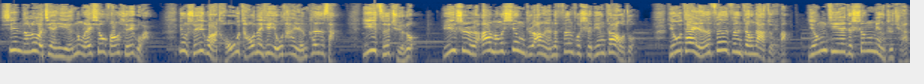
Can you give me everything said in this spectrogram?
辛德勒建议弄来消防水管，用水管头朝那些犹太人喷洒，以此取乐。于是阿蒙兴致盎然地吩咐士兵照做，犹太人纷纷张大嘴巴迎接着生命之泉。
